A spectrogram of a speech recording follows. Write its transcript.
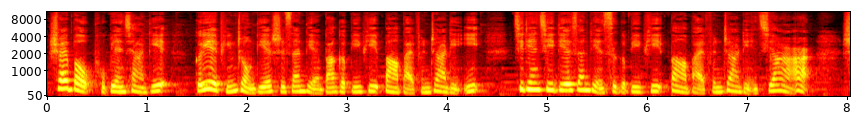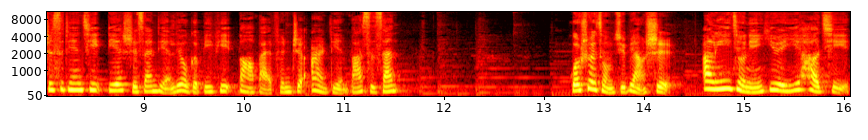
Shibo 普遍下跌，隔夜品种跌十三点八个 BP，报百分之二点一；七天期跌三点四个 BP，报百分之二点七二二；十四天期跌十三点六个 BP，报百分之二点八四三。国税总局表示，二零一九年一月一号起，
